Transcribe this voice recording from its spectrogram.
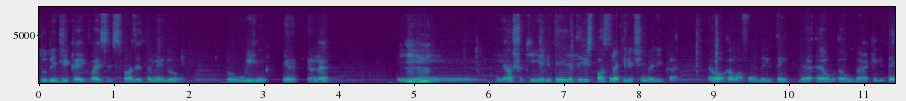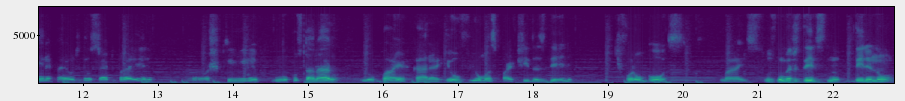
tudo indica aí que vai se desfazer também do, do William, né? E, uhum. e, acho que ele, tem, ele teria espaço naquele time ali, cara. É, é uma forma dele tem, é, é, o, é o lugar que ele tem, né, cara? É onde deu certo para ele. Eu acho que não custa nada. No Bayern, cara, eu vi umas partidas dele que foram boas mas os números deles, dele não,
